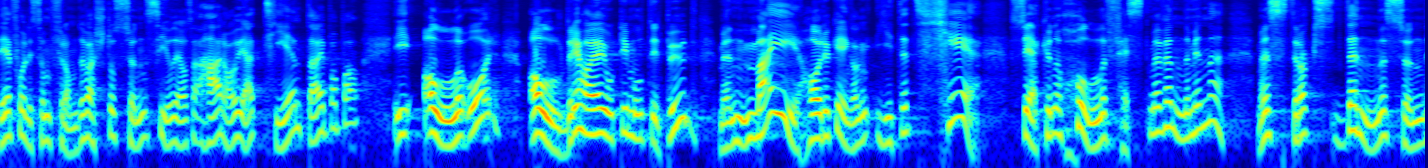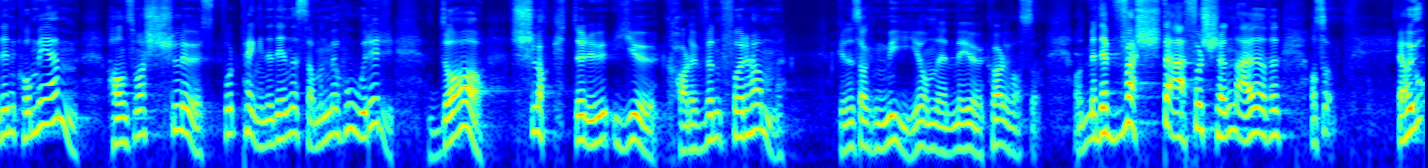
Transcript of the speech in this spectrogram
Det får liksom fram det verste. Og sønnen sier jo det. Altså, her har jo jeg tjent deg, pappa, i alle år. Aldri har jeg gjort imot ditt bud. Men meg har du ikke engang gitt et kje, så jeg kunne holde fest med vennene mine. Men straks denne sønnen din kommer hjem, han som har sløst bort pengene dine sammen med horer, da slakter du gjøkalven for ham. Jeg kunne sagt mye om det med gjøkalv. Altså. Men det verste er for skjønn er jo at altså, Jeg har jo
